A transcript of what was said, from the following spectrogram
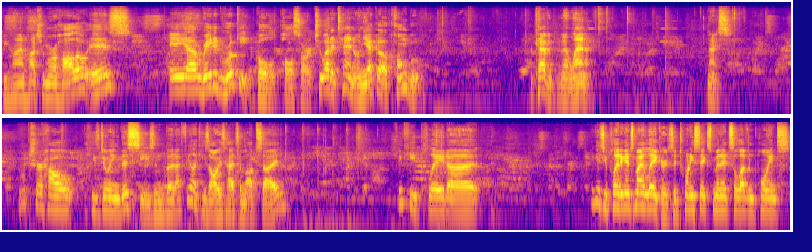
Behind Hachimura Hollow is a uh, rated rookie gold pulsar, 2 out of 10, Onyeka Okongwu for Kevin in Atlanta. Nice. Not sure how he's doing this season, but I feel like he's always had some upside. I think he played. Uh, I guess he played against my Lakers. Did 26 minutes, 11 points.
